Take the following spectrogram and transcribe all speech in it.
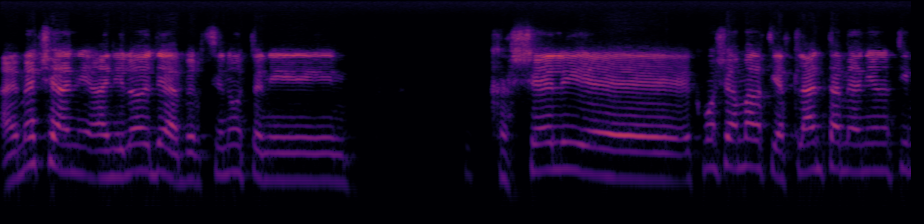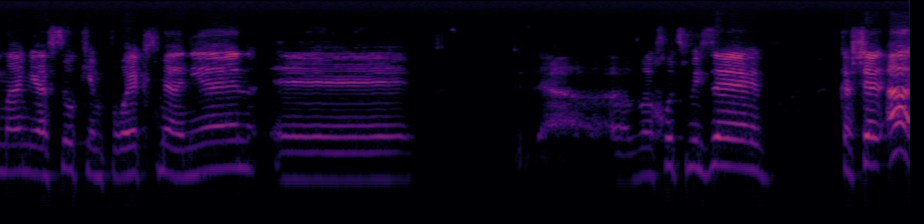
האמת שאני לא יודע, ברצינות, אני... קשה לי, כמו שאמרתי, אטלנטה מעניין אותי מה הם יעשו, כי הם פרויקט מעניין, אבל חוץ מזה, קשה... אה,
